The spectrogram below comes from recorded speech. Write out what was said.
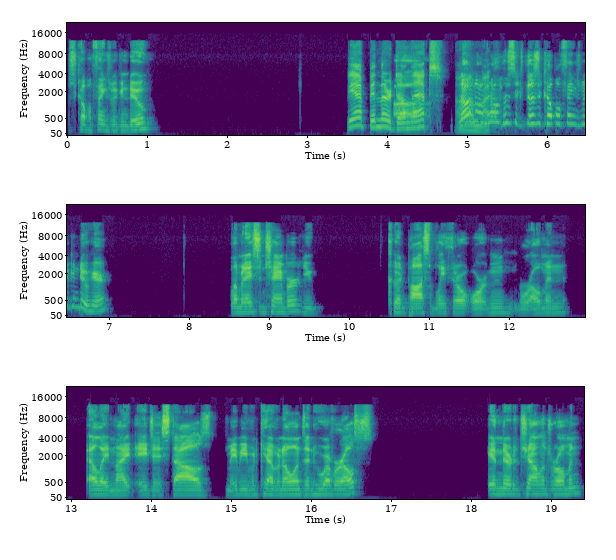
There's a couple things we can do. Yeah, been there, done Uh, that. No, Um, no, I- no. There's a, there's a couple things we can do here. Elimination Chamber. You could possibly throw Orton, Roman, LA Knight, AJ Styles, maybe even Kevin Owens and whoever else in there to challenge Roman.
